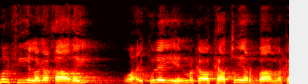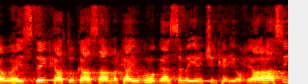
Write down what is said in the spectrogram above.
mulkigii laga qaaday waxay ku leeyihiin markaa kaatun yar baa markaa uu haystay kaatunkaasaa markaa ay ugu hoggaansamayeen jinka iyo waxyaalahaasi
